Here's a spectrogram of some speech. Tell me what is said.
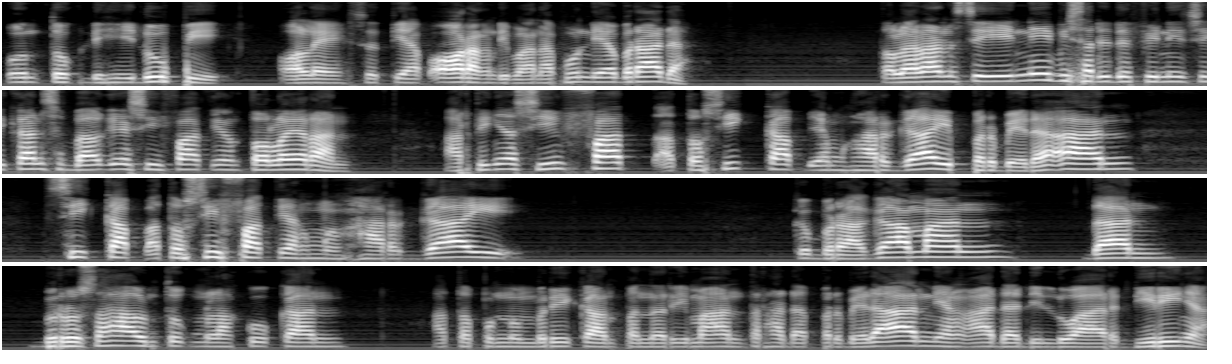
untuk dihidupi oleh setiap orang di mana pun dia berada. Toleransi ini bisa didefinisikan sebagai sifat yang toleran. Artinya sifat atau sikap yang menghargai perbedaan, sikap atau sifat yang menghargai keberagaman dan berusaha untuk melakukan ataupun memberikan penerimaan terhadap perbedaan yang ada di luar dirinya.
